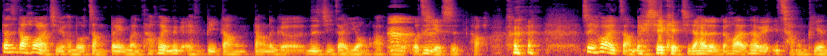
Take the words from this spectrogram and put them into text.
但是到后来，其实很多长辈们他会那个 FB 当当那个日记在用啊，我我自己也是，好，所以后来长辈写给其他人的话，他会一长篇，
